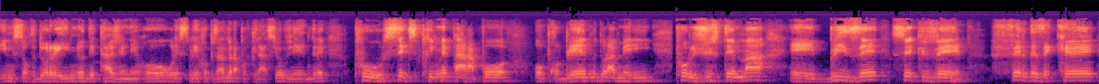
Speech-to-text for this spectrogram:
une sorte de réunion d'état généraux où les représentants de la population viendraient pour s'exprimer par rapport aux problèmes de la mairie, pour justement et briser ce qui veut faire des écueils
